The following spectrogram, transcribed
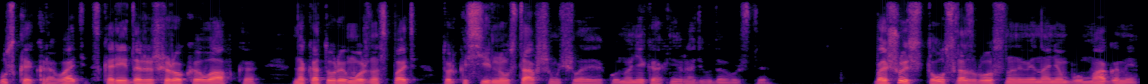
Узкая кровать, скорее даже широкая лавка, на которой можно спать только сильно уставшему человеку, но никак не ради удовольствия. Большой стол с разбросанными на нем бумагами,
